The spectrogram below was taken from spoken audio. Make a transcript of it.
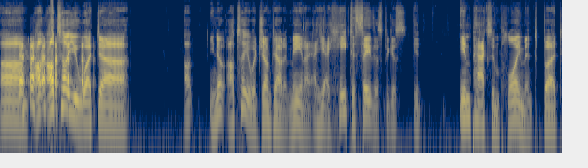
Um, I'll, I'll tell you what. Uh, I'll, you know, I'll tell you what jumped out at me, and I, I, hate to say this because it impacts employment, but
